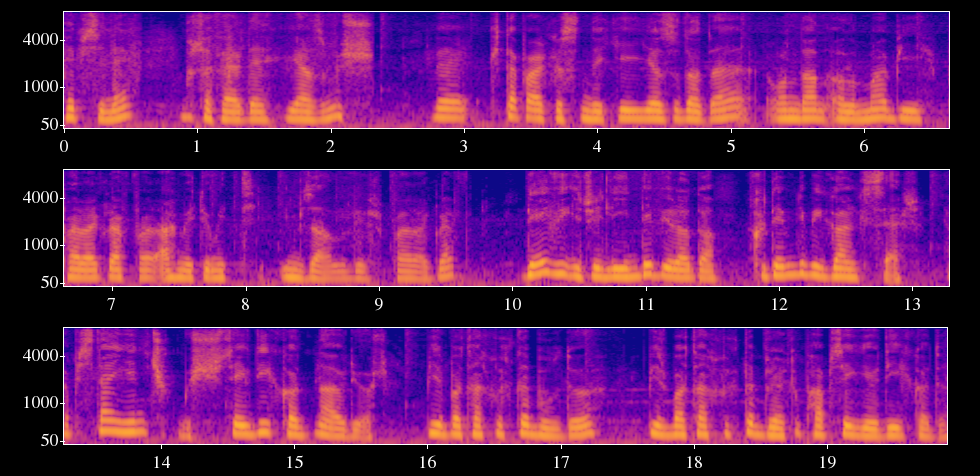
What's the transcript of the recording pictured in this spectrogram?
hepsine. Bu sefer de yazmış. Ve kitap arkasındaki yazıda da ondan alınma bir paragraf var. Ahmet Ümit imzalı bir paragraf. Dev iriliğinde bir adam, kıdemli bir gangster. Hapisten yeni çıkmış, sevdiği kadını arıyor. Bir bataklıkta bulduğu, bir bataklıkta bırakıp hapse girdiği kadın.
